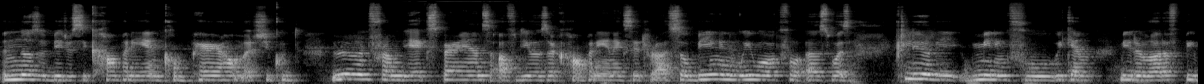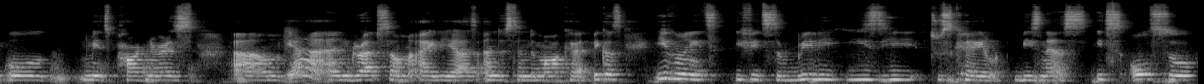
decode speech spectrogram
another b2c company and compare how much you could learn from the experience of the other company and etc so being in WeWork for us was clearly meaningful. We can meet a lot of people meet partners um, yeah and grab some ideas understand the market. Because even it's if it's a really easy to scale business it's also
